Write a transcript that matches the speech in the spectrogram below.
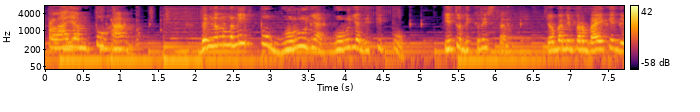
pelayan Tuhan. Dengan menipu gurunya, gurunya ditipu. Itu di Kristen. Coba diperbaiki di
